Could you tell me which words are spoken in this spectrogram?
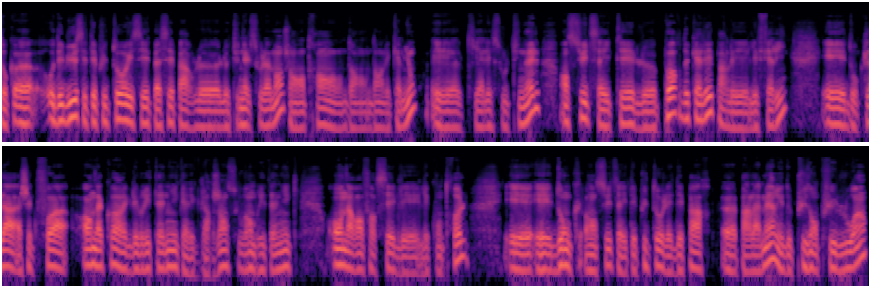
Donc, euh, au début, c'était plutôt essayer de passer par le, tunnel sous la Manche en entrant dans, les camions et qui allaient sous le tunnel. Ensuite, ça a été le port de Calais par les, ferries. Et donc là, à chaque fois, en accord avec les Britanniques, avec l'argent souvent britannique, on a renforcé les, contrôles. Et donc, ensuite, ça a été plutôt les départs euh, par la mer et de plus en plus loin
